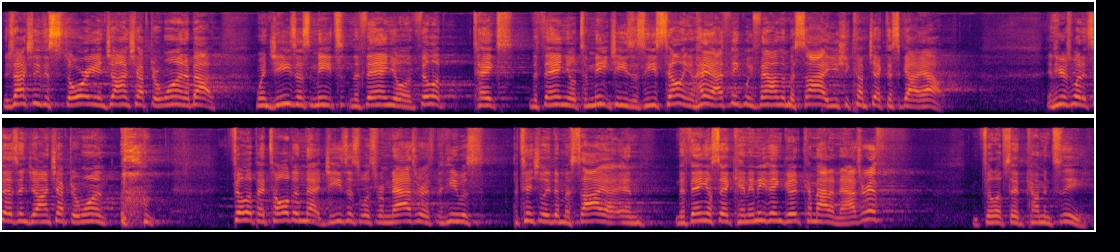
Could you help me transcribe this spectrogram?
There's actually this story in John chapter 1 about when Jesus meets Nathanael and Philip takes Nathanael to meet Jesus. He's telling him, Hey, I think we found the Messiah. You should come check this guy out. And here's what it says in John chapter 1 Philip had told him that Jesus was from Nazareth and he was potentially the Messiah. And Nathanael said, Can anything good come out of Nazareth? And Philip said, Come and see.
